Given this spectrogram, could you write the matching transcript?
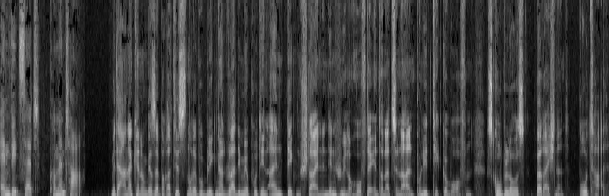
NWZ Kommentar mit der Anerkennung der Separatistenrepubliken hat Wladimir Putin einen dicken Stein in den Hühnerhof der internationalen Politik geworfen. Skrupellos, berechnend, brutal.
